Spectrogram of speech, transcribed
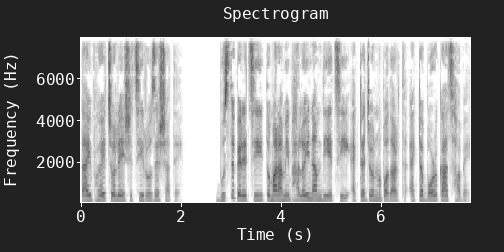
তাই ভয়ে চলে এসেছি রোজের সাথে। বুঝতে পেরেছি, তোমার আমি ভালোই নাম দিয়েছি, একটা জন্ম পদার্থ একটা বড় কাজ হবে।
